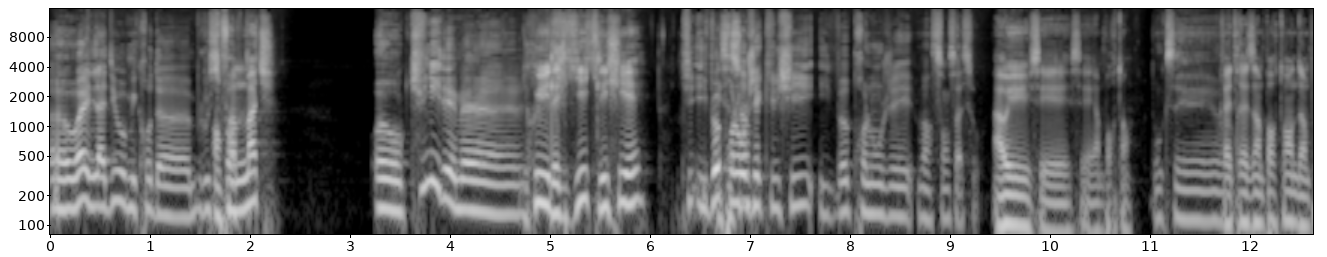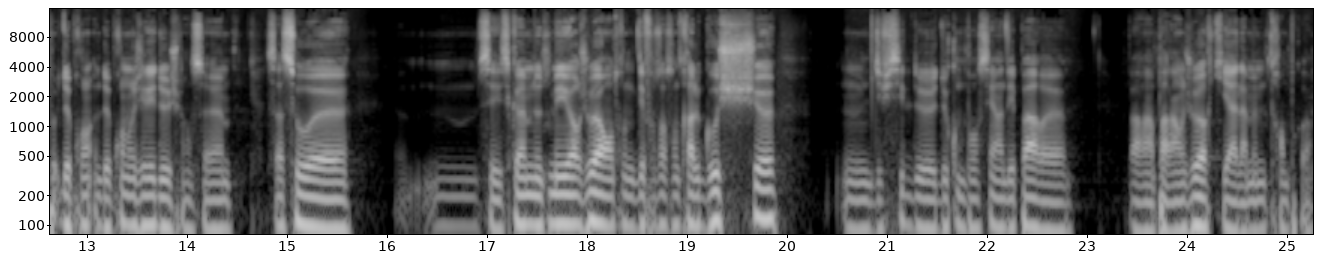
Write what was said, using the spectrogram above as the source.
Euh, ouais, il l'a dit au micro de Blue En Sport. fin de match Euh, aucune idée, mais Du coup, il a dit qui Clichy il veut Et Sasso prolonger Clichy, il veut prolonger Vincent Sasso. Ah oui, c'est important. Donc c'est euh, Très très important de, pro- de prolonger les deux, je pense. Sasso, c'est c'est quand même notre meilleur joueur en tant que défenseur central gauche. Difficile de, de compenser un départ par, un, par un joueur qui a la même trempe. Quoi.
